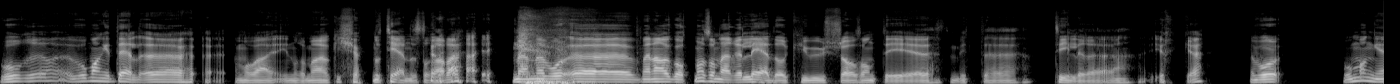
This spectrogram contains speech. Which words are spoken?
Hvor, eh, hvor mange deler uh, Må jeg innrømme, jeg har ikke kjøpt noen tjenester av deg. Men, uh, hvor, uh, men jeg har gått med sånne der lederkurs og sånt i mitt tidligere yrke. Hvor, hvor mange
